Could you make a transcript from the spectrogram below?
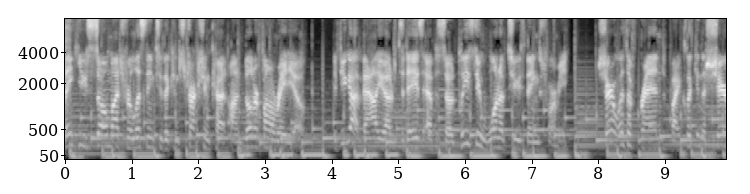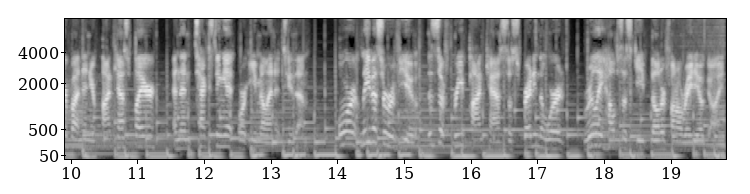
Thank you so much for listening to the Construction Cut on Builder Funnel Radio. If you got value out of today's episode, please do one of two things for me. Share it with a friend by clicking the share button in your podcast player and then texting it or emailing it to them or leave us a review. This is a free podcast, so spreading the word really helps us keep Builder Funnel Radio going.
